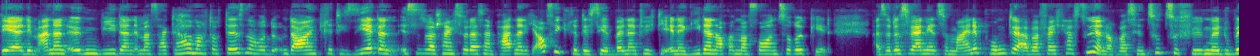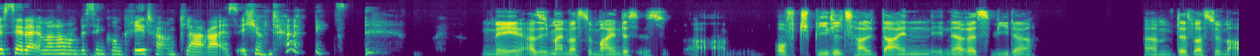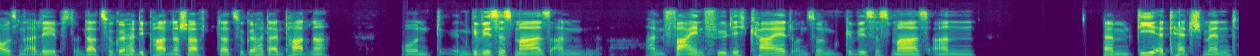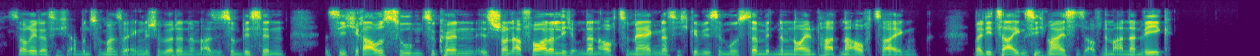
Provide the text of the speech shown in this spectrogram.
der dem anderen irgendwie dann immer sagt, oh, mach doch das noch und, und dauernd kritisiert, dann ist es wahrscheinlich so, dass dein Partner dich auch viel kritisiert, weil natürlich die Energie dann auch immer vor und zurück geht. Also das wären jetzt so meine Punkte, aber vielleicht hast du ja noch was hinzuzufügen, weil du bist ja da immer noch ein bisschen konkreter und klarer als ich unterwegs. Nee, also ich meine, was du meintest, ist, äh, oft spiegelt halt dein Inneres wieder. Ähm, das, was du im Außen erlebst. Und dazu gehört die Partnerschaft, dazu gehört dein Partner. Und ein gewisses Maß an, an Feinfühligkeit und so ein gewisses Maß an ähm, De-Attachment, sorry, dass ich ab und zu mal so englische Wörter nehme, also so ein bisschen sich rauszoomen zu können, ist schon erforderlich, um dann auch zu merken, dass sich gewisse Muster mit einem neuen Partner auch zeigen. Weil die zeigen sich meistens auf einem anderen Weg.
